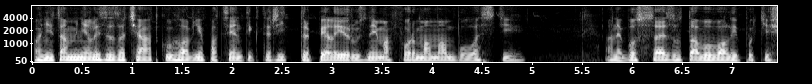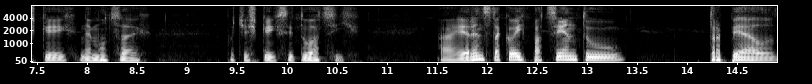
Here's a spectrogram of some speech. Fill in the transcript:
oni tam měli ze začátku hlavně pacienty, kteří trpěli různýma formama bolesti, anebo se zotavovali po těžkých nemocech, po těžkých situacích. A jeden z takových pacientů trpěl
